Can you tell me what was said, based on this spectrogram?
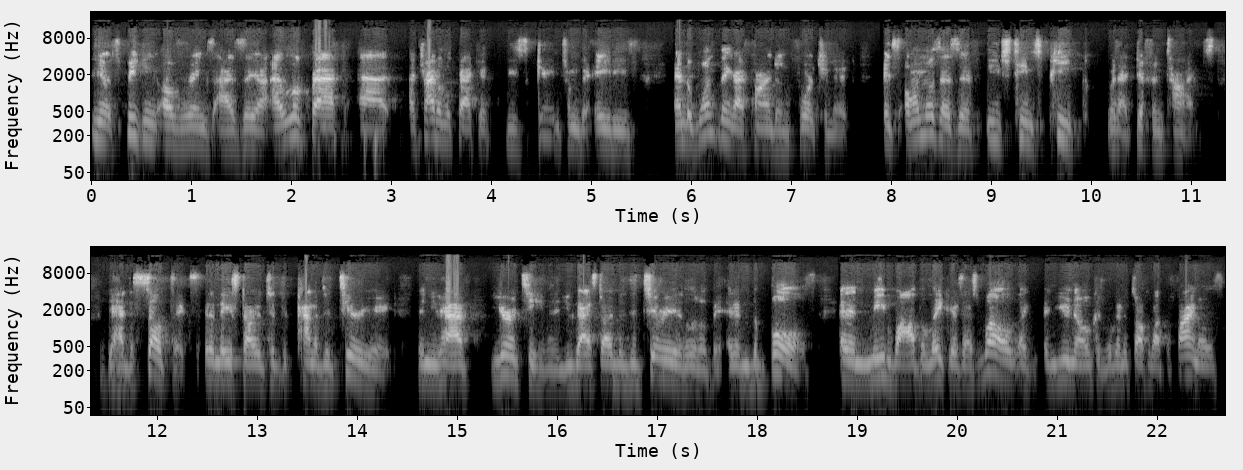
you know, speaking of rings, Isiah, I look back at, I try to look back at these games from the 80s. And the one thing I find unfortunate, it's almost as if each team's peak was at different times. You mhm. had the Celtics, and then they started to kind of deteriorate. Then you have your team, and you guys started to deteriorate a little bit. And then the Bulls. And then meanwhile, the Lakers as well, like, and you know, because we're going to talk about the finals,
